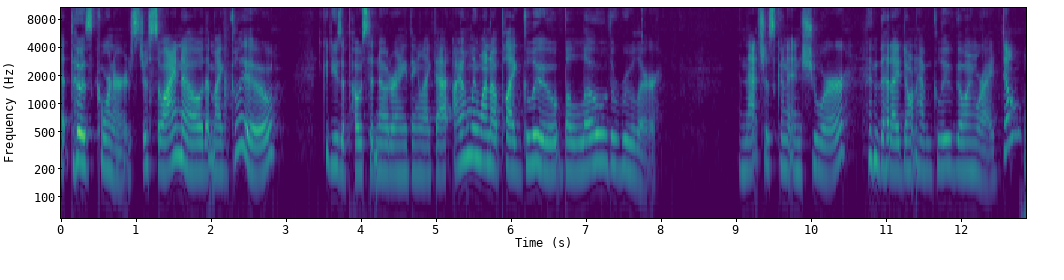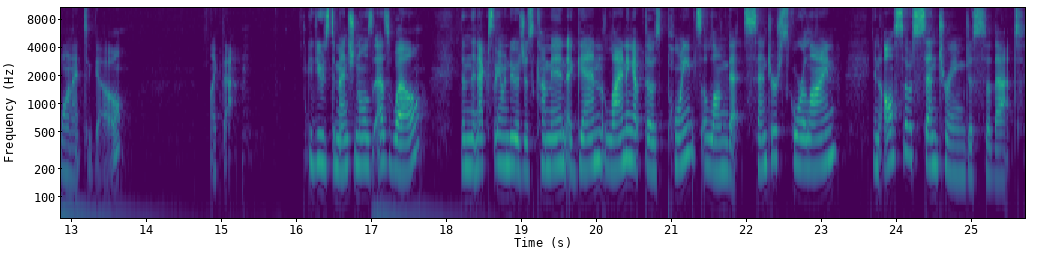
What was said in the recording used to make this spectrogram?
at those corners, just so I know that my glue, you could use a post-it note or anything like that. I only wanna apply glue below the ruler. And that's just gonna ensure that I don't have glue going where I don't want it to go, like that. You could use dimensionals as well. Then the next thing I'm gonna do is just come in again, lining up those points along that center score line and also centering just so that,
